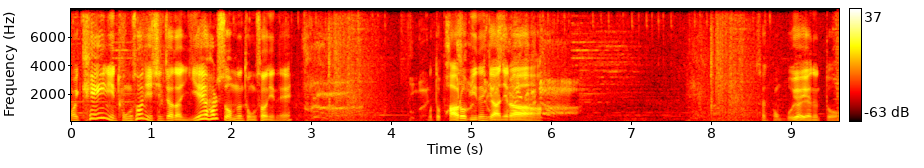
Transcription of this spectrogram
아니 케인이 동선이 진짜 난 이해할 수 없는 동선이네. 뭐또 바로 미는 게 아니라. 어, 뭐야 얘는 또.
